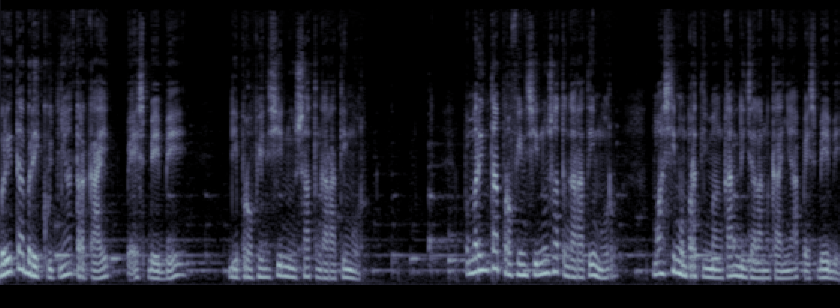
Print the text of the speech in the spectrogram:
Berita berikutnya terkait PSBB di Provinsi Nusa Tenggara Timur. Pemerintah Provinsi Nusa Tenggara Timur masih mempertimbangkan dijalankannya PSBB.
